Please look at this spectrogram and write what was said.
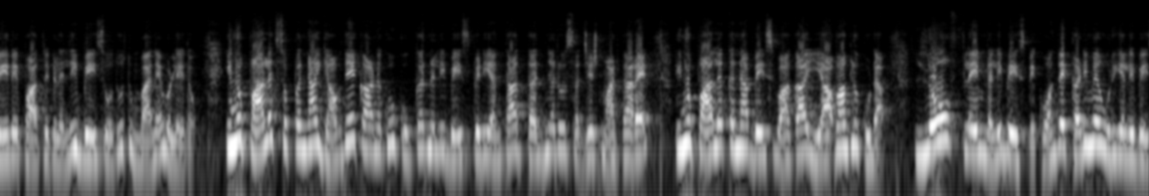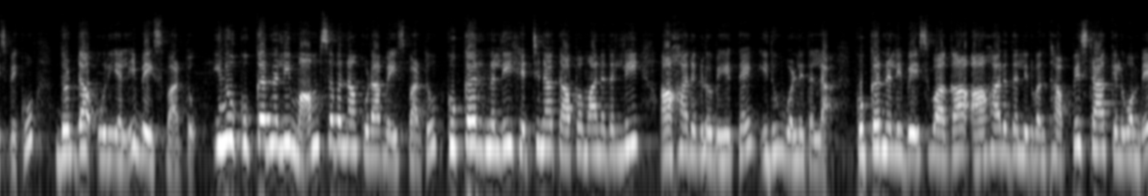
ಬೇರೆ ಪಾತ್ರೆಗಳಲ್ಲಿ ಬೇಯಿಸೋದು ತುಂಬಾನೇ ಒಳ್ಳೆಯದು ಇನ್ನು ಪಾಲಕ್ ಸೊಪ್ಪನ್ನ ಯಾವುದೇ ಕಾರಣಕ್ಕೂ ಕುಕ್ಕರ್ನಲ್ಲಿ ಬೇಯಿಸಬೇಡಿ ಅಂತ ತಜ್ಞರು ಸಜೆಸ್ಟ್ ಮಾಡ್ತಾರೆ. ಇನ್ನು ಪಾಲಕನ್ನ ಬೇಯಿಸುವಾಗ ಯಾವಾಗಲೂ ಕೂಡ ಲೋ ಫ್ಲೇಮ್ನಲ್ಲಿ ಬೇಯಿಸಬೇಕು ಅಂದ್ರೆ ಕಡಿಮೆ ಉರಿಯಲ್ಲಿ ಬೇಯಿಸಬೇಕು, ದೊಡ್ಡ ಉರಿಯಲ್ಲಿ ಬೇಯಿಸಬಾರ್ದು. ಇನ್ನು ಕುಕ್ಕರ್ನಲ್ಲಿ ಮಾಂಸವನ್ನ ಕೂಡ ಬೇಯಿಸಬಾರ್ದು. ಕುಕ್ಕರ್ನಲ್ಲಿ ಹೆಚ್ಚಿನ ತಾಪಮಾನದಲ್ಲಿ ಆಹಾರಗಳು ಬೇಯುತ್ತೆ, ಇದು ಒಳ್ಳೆಯದಲ್ಲ ಕುಕ್ಕರ್ನಲ್ಲಿ ಬೇಯಿಸುವಾಗ ಆಹಾರದಲ್ಲಿರುವಂತಹ ಪಿಷ್ಟ ಕೆಲವೊಮ್ಮೆ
